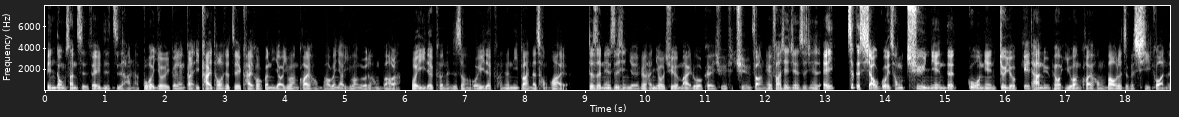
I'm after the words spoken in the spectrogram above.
冰冻三尺非一日之寒了，不会有一个人敢一开头就直接开口跟你要一万块红包，跟你要一万二的红包了。唯一的可能是什么？唯一的可能你把人家宠坏了。这整件事情有一个很有趣的脉络可以去寻访，你会发现一件事情是：哎，这个小鬼从去年的过年就有给他女朋友一万块红包的这个习惯了。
